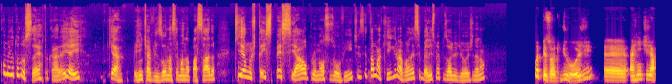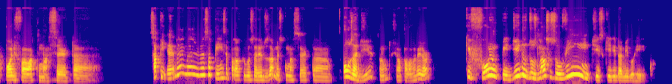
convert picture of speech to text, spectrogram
Comigo tudo certo, cara. E aí? Que a gente avisou na semana passada que íamos ter especial para os nossos ouvintes e estamos aqui gravando esse belíssimo episódio de hoje, né não? O episódio de hoje, é, a gente já pode falar com uma certa. Sapi... É, não, é, não é sapiência a palavra que eu gostaria de usar, mas com uma certa ousadia, pronto, achei uma palavra melhor, que foi um pedido dos nossos ouvintes, querido amigo Rico.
